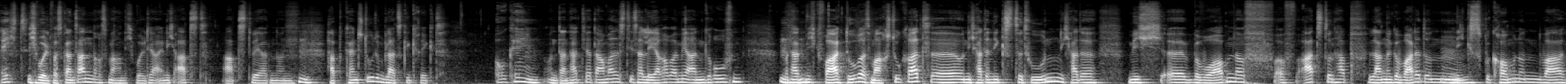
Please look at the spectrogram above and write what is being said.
Echt? Ich wollte was ganz anderes machen. Ich wollte ja eigentlich Arzt, Arzt werden und Hm. habe keinen Studienplatz gekriegt. Okay. Und dann hat ja damals dieser Lehrer bei mir angerufen und Mhm. hat mich gefragt, du, was machst du gerade? Äh, und ich hatte nichts zu tun. Ich hatte mich äh, beworben auf, auf Arzt und habe lange gewartet und Mhm. nichts bekommen und war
